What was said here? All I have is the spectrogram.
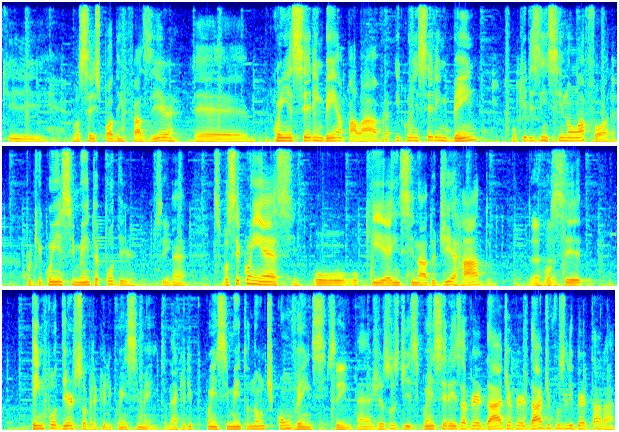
que vocês podem fazer é conhecerem bem a palavra e conhecerem bem o que eles ensinam lá fora, porque conhecimento é poder. Sim. Né? Se você conhece o, o que é ensinado de errado, uhum. você tem poder sobre aquele conhecimento, né? Aquele conhecimento não te convence. Sim. Né? Jesus disse: Conhecereis a verdade, a verdade vos libertará.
